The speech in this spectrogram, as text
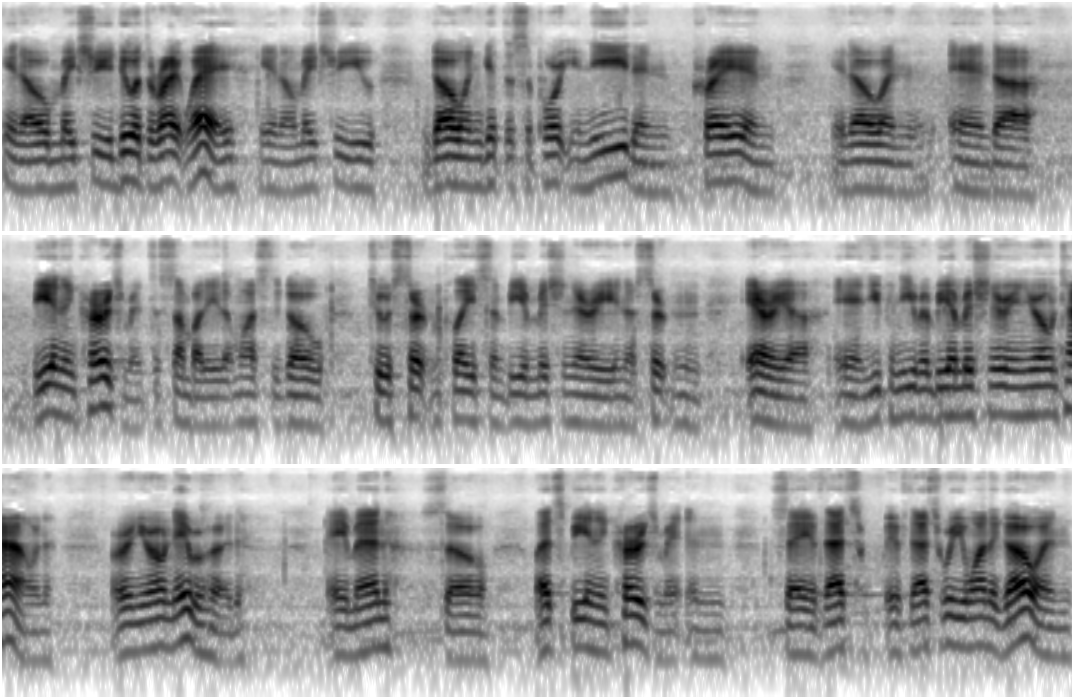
you know, make sure you do it the right way. You know, make sure you go and get the support you need and pray and you know and and uh, be an encouragement to somebody that wants to go to a certain place and be a missionary in a certain area. And you can even be a missionary in your own town or in your own neighborhood. Amen. So let's be an encouragement and say if that's if that's where you want to go and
